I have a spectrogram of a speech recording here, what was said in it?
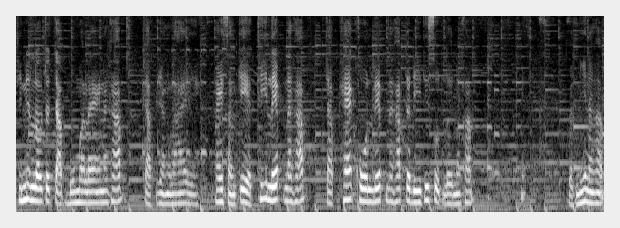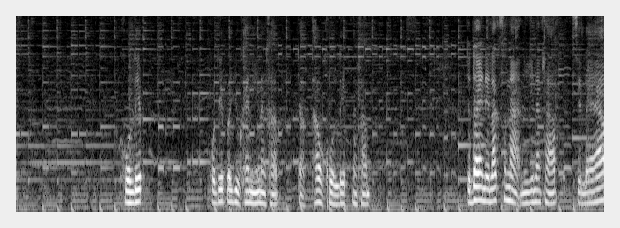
ทีนี้เราจะจับบูมแมลงนะครับ จับอย่างไรให้สังเกตที่เล็บนะครับ จับแค่โคนเล็บนะครับ จะดีที่สุดเลยนะครับ แบบนี้นะครับ โคนเล็บ โคนเล็บเราอยู่แค่นี้นะครับ จับเท่าโคนเล็บนะครับ จะได้ในลักษณะนี้นะครับ เสร็จแล้ว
